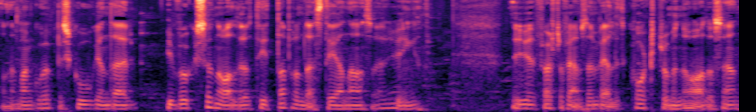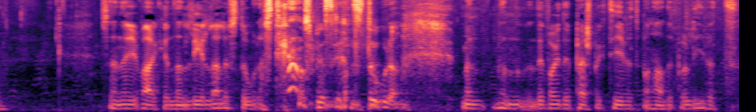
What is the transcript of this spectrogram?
Och när man går upp i skogen där i vuxen ålder och tittar på de där stenarna så är det ju inget. Det är ju först och främst en väldigt kort promenad och sen, sen är ju varken den lilla eller stora stenen speciellt stora. Men, men det var ju det perspektivet man hade på livet,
